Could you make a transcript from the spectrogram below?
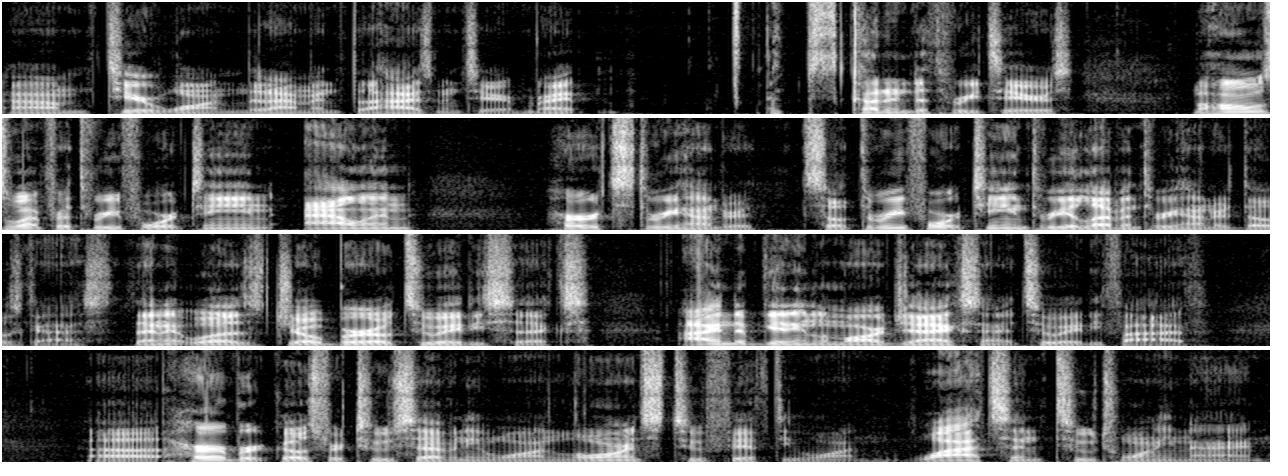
um, tier one that I'm in, the Heisman tier, right? It's cut into three tiers. Mahomes went for 314. Allen, Hurts 300. So 314, 311, 300. Those guys. Then it was Joe Burrow 286. I end up getting Lamar Jackson at 285. Uh, Herbert goes for 271. Lawrence 251. Watson 229.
